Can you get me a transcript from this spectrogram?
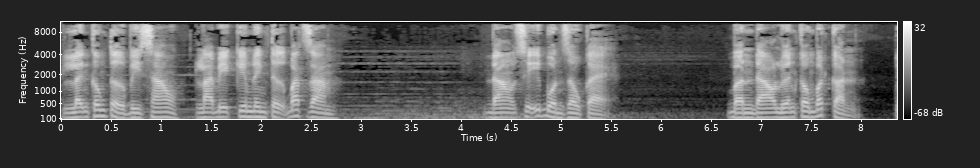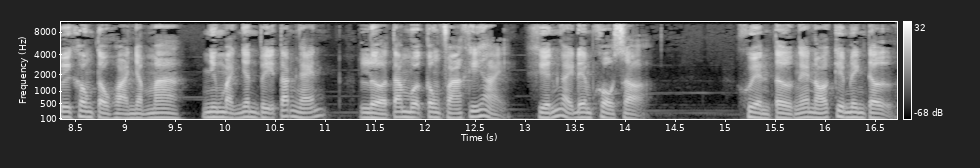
Lệnh công tử vì sao lại bị kim linh tự bắt giam? Đạo sĩ buồn rầu kể Bần đạo luyện công bất cẩn Tuy không tàu hòa nhập ma Nhưng mạch nhân vị tắt nghẽn Lửa tam muội công phá khí hải Khiến ngày đêm khổ sở Khuyển tử nghe nói Kim Linh Tự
